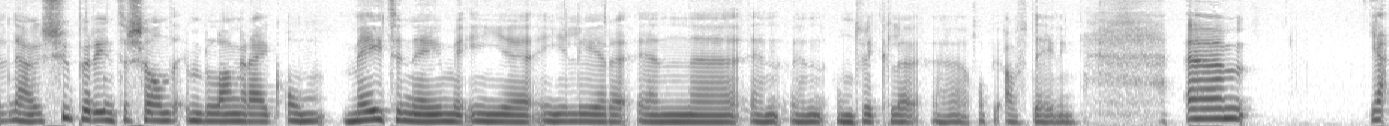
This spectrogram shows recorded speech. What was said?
uh, nou super interessant en belangrijk om mee te nemen in je, in je leren en, uh, en, en, ontwikkelen uh, op je afdeling. Um, ja,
